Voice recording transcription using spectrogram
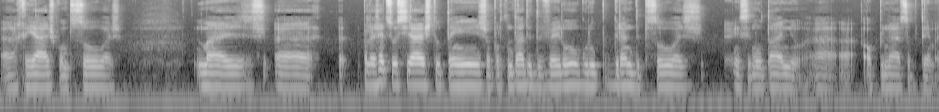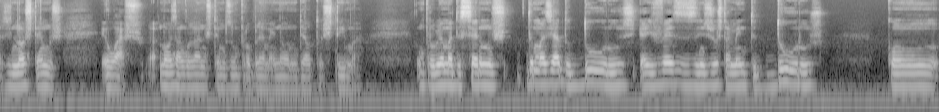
uh, reais com pessoas. Mas uh, pelas redes sociais tu tens a oportunidade de ver um grupo grande de pessoas em simultâneo a, a opinar sobre temas. E nós temos eu acho. Nós angolanos temos um problema enorme de autoestima. Um problema de sermos demasiado duros, às vezes injustamente duros, com,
